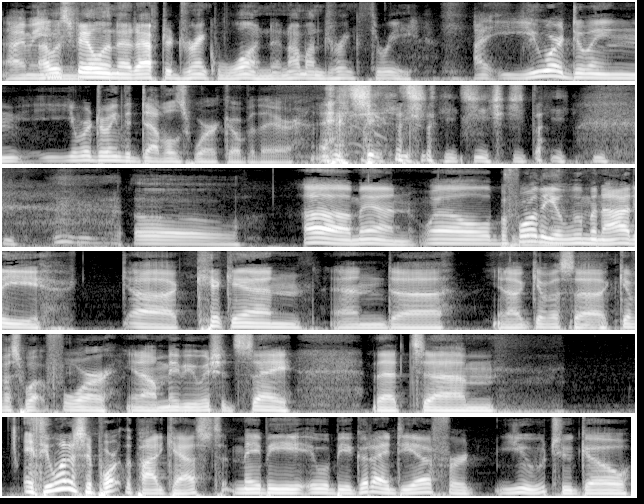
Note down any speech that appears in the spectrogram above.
I mean, I was feeling it after drink one, and I'm on drink three. I, you are doing you are doing the devil's work over there. oh, oh man. Well, before the Illuminati uh, kick in and uh, you know give us a give us what for, you know, maybe we should say that um, if you want to support the podcast, maybe it would be a good idea for you to go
